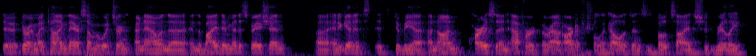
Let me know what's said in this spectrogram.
during my time there, some of which are, are now in the in the Biden administration. Uh, and again, it's it's to be a, a, nonpartisan effort around artificial intelligence. Both sides should really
